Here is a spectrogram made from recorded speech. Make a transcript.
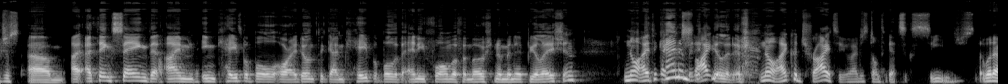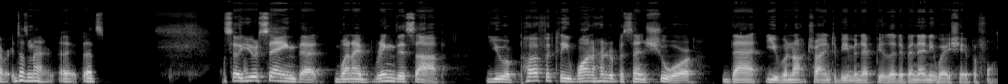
just Um, I, I think saying that I'm incapable or I don't think I'm capable of any form of emotional manipulation no. I think I kind of could try- manipulative. No, I could try to. I just don't think I'd succeed. Just, whatever. It doesn't matter. Uh, that's So you're saying that when I bring this up, you are perfectly 100% sure that you were not trying to be manipulative in any way, shape, or form.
